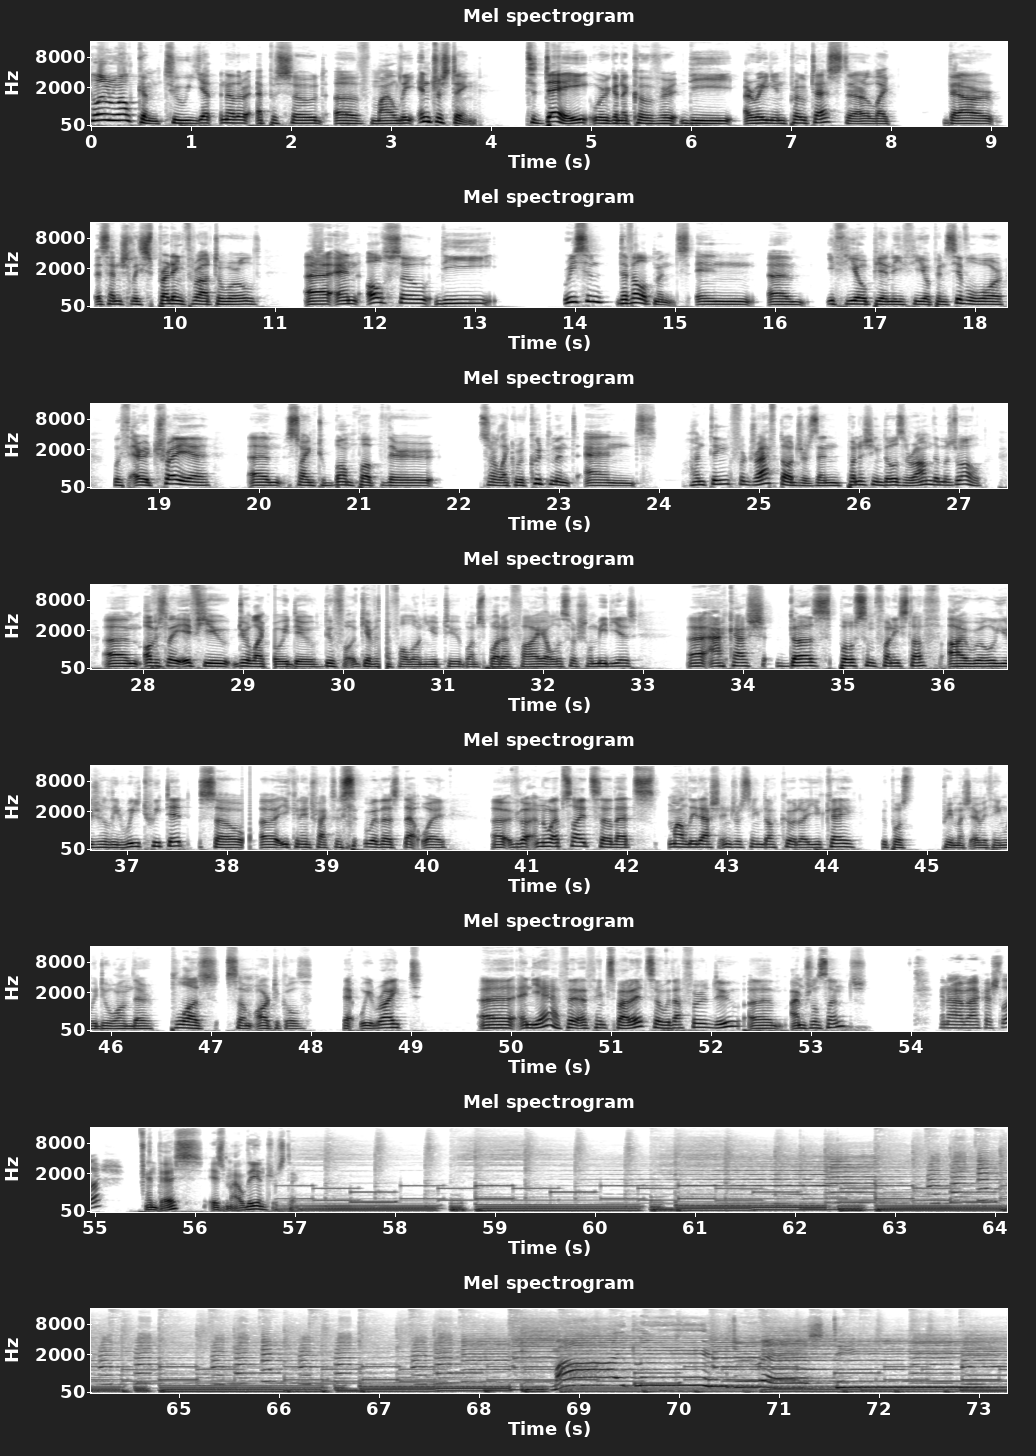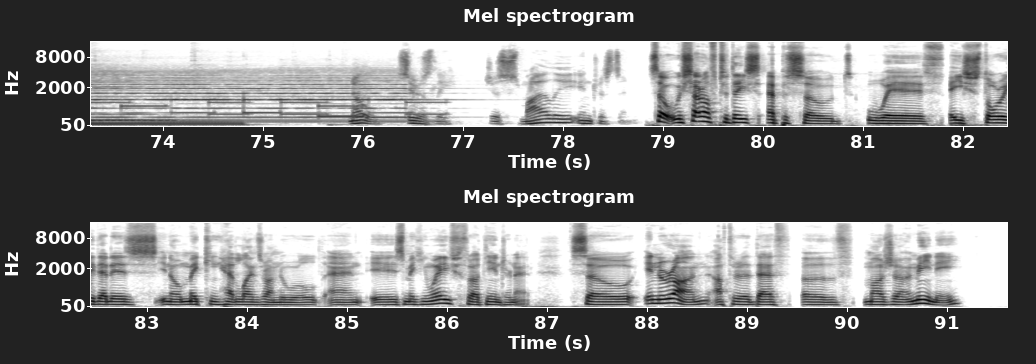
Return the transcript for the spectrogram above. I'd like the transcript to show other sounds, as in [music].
Hello and welcome to yet another episode of Mildly Interesting. Today we're gonna cover the Iranian protests that are like that are essentially spreading throughout the world, uh, and also the recent developments in um, Ethiopia and the Ethiopian civil war, with Eritrea um, starting to bump up their sort of like recruitment and hunting for draft dodgers and punishing those around them as well. Um, obviously, if you do like what we do, do fo- give us a follow on YouTube, on Spotify, all the social medias. Uh, Akash does post some funny stuff. I will usually retweet it, so uh, you can interact [laughs] with us that way. Uh, we've got a new website, so that's mildly-interesting.co.uk. We post pretty much everything we do on there, plus some articles that we write. Uh, and yeah, I, th- I think that's about it. So without further ado, um, I'm John Sant, And I'm Akash Lush. and this is Mildly Interesting. Just smiley interesting. So we start off today's episode with a story that is, you know, making headlines around the world and is making waves throughout the internet. So in Iran, after the death of Mahsa Amini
